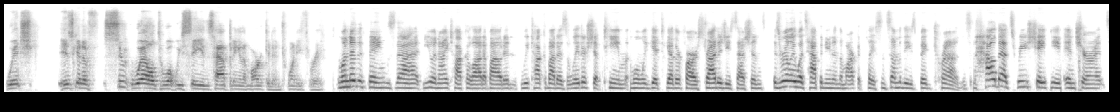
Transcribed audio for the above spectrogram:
which is going to suit well to what we see is happening in the market in 23. One of the things that you and I talk a lot about, and we talk about as a leadership team when we get together for our strategy sessions, is really what's happening in the marketplace and some of these big trends, how that's reshaping insurance,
